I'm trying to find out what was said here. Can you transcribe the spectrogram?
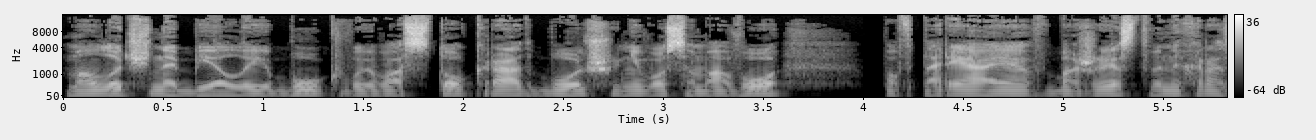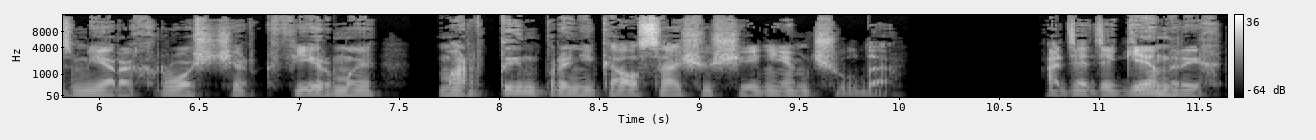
молочно-белые буквы во сто крат больше него самого, повторяя в божественных размерах росчерк фирмы, Мартын проникался ощущением чуда. А дядя Генрих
